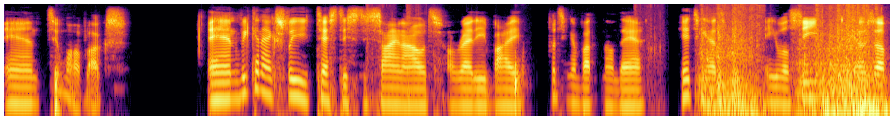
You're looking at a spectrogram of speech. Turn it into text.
and two more blocks. And we can actually test this design out already by putting a button on there, hitting it, and you will see it goes up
